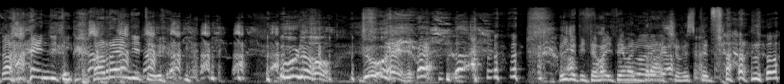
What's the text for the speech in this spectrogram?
arrenditi, arrenditi. Uno, due! Vedi che ti tema, ti tema il braccio per spezzarlo.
